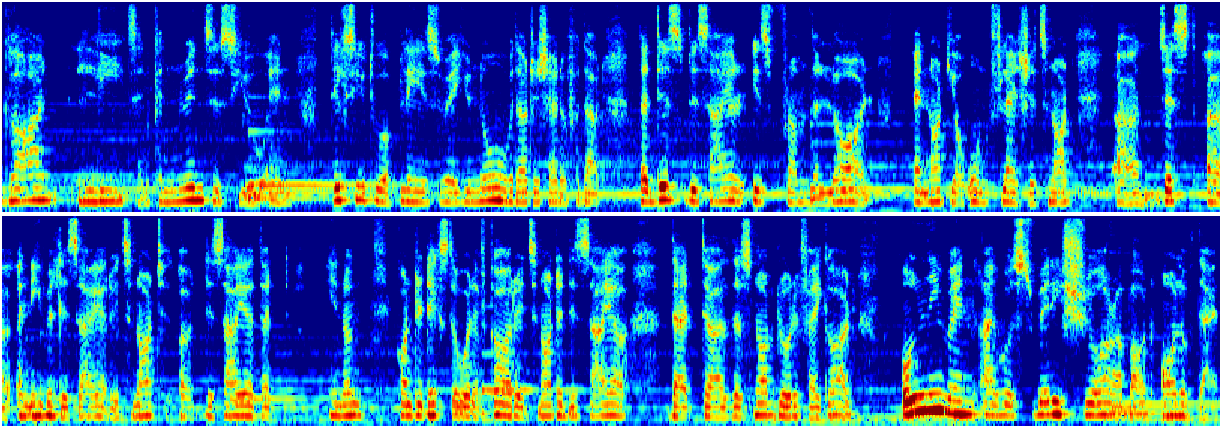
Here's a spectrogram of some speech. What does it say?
God leads and convinces you and takes you to a place where you know without a shadow of a doubt that this desire is from the Lord and not your own flesh. It's not uh, just uh, an evil desire. It's not a desire that you know contradicts the word of God. It's not a desire that uh, does not glorify God. Only when I was very sure about all of that,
